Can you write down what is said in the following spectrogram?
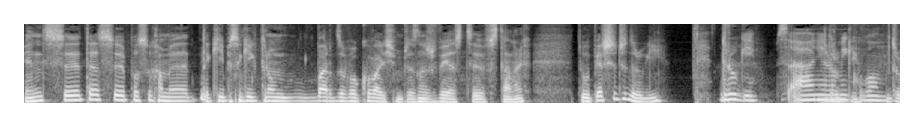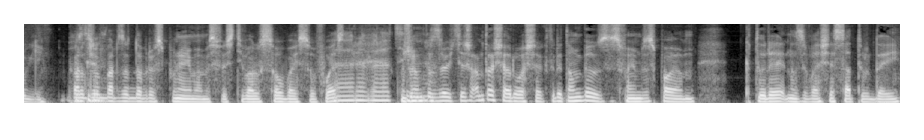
więc e, teraz e, posłuchamy takiej piosenki, którą bardzo wałkowaliśmy przez nasz wyjazd e, w Stanach. To był pierwszy czy drugi? Drugi. Z Anielą i drugi. Kubą. Drugi. Bardzo, bardzo dobre wspomnienie mamy z festiwalu South by Southwest. Rewelacyjne. Możemy pozdrowić też Antosia Ruosia, który tam był ze swoim zespołem, który nazywa się Saturday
